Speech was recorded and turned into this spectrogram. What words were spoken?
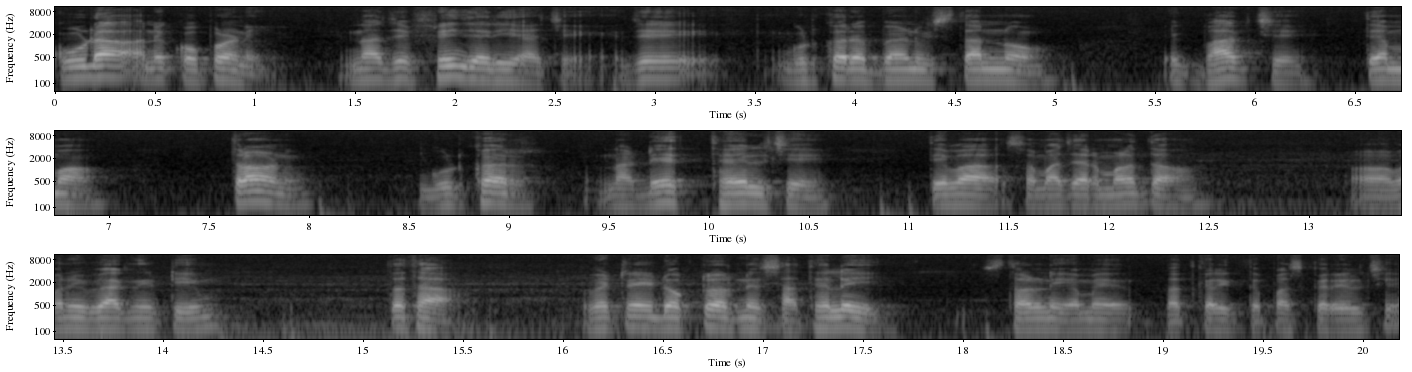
કુડા અને કોપરણીના જે ફ્રિન્જ એરિયા છે, જે ગુડખર અભયારણ્ય વિસ્તારનો એક ભાગ છે, તેમાં ત્રણ ગુડખરના ડેથ થયેલ છે તેવા સમાચાર મળતા વન વિભાગની ટીમ તથા વેટનરી ડૉક્ટરને સાથે લઈ સ્થળની અમે તાત્કાલિક તપાસ કરેલ છે.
